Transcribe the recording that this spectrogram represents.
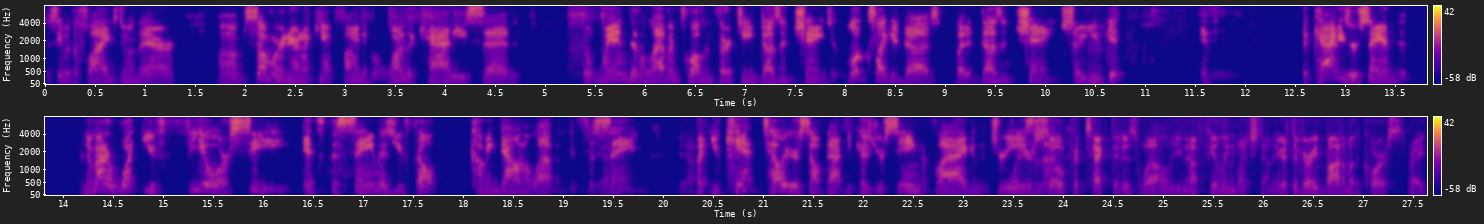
to see what the flag's doing there. Um, somewhere in there, and I can't find it, but one of the caddies said the wind at 11, 12, and 13 doesn't change. It looks like it does, but it doesn't change. So you Hmm. get it. The caddies are saying that no matter what you feel or see, it's the same as you felt coming down 11. It's the Yeah. same. Yeah. But you can't tell yourself that because you're seeing the flag and the trees. Well, you're and the- so protected as well. You're not feeling much down there. You're at the very bottom of the course, right?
